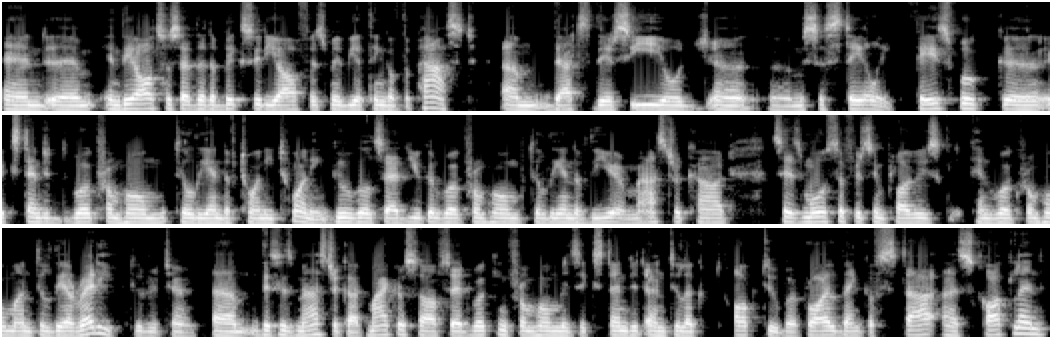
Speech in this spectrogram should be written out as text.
and um, and they also said that a big city office may be a thing of the past. Um, that's their CEO, uh, uh, Mr. Staley. Facebook uh, extended work from home till the end of 2020. Google said you can work from home till the end of the year. MasterCard says most of its employees can work from home until they are ready to return. Um, this is MasterCard. Microsoft said working from home is extended until October. Royal Bank of Star- uh, Scotland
